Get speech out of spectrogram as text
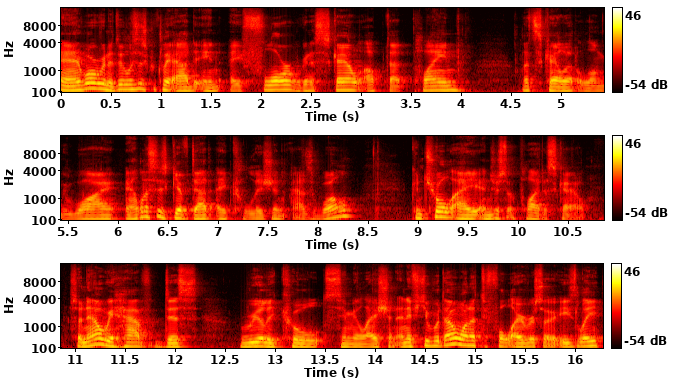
And what we're gonna do, let's just quickly add in a floor. We're gonna scale up that plane. Let's scale it along the Y. And let's just give that a collision as well. Control A and just apply the scale. So now we have this really cool simulation. And if you don't want it to fall over so easily,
